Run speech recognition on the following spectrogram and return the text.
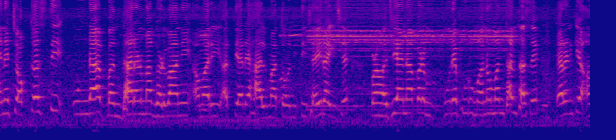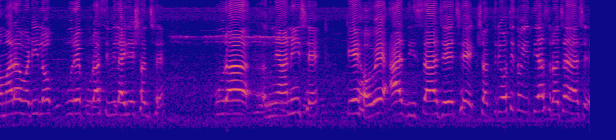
એને ચોક્કસથી ઊંડા બંધારણમાં ઘડવાની અમારી અત્યારે હાલમાં તો નીતિ જઈ રહી છે. પણ હજી આના પર પૂરેપૂરું મનોમંથન થશે, કારણ કે અમારા વડીલો પૂરેપૂરા સિવિલાઇઝેશન છે, પૂરા જ્ઞાની છે કે હવે આ દિશા જે છે ક્ષત્રિયોથી તો ઇતિહાસ રચાયા છે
